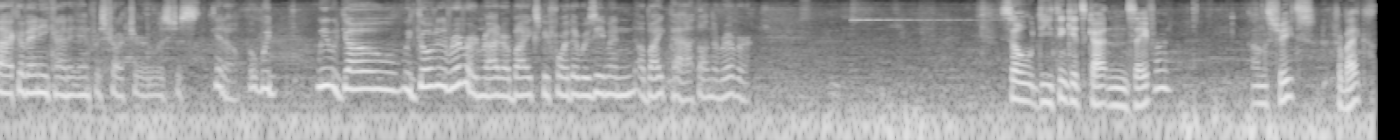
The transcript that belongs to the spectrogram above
lack of any kind of infrastructure, was just you know. But we we would go we'd go over the river and ride our bikes before there was even a bike path on the river. So, do you think it's gotten safer on the streets for bikes?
